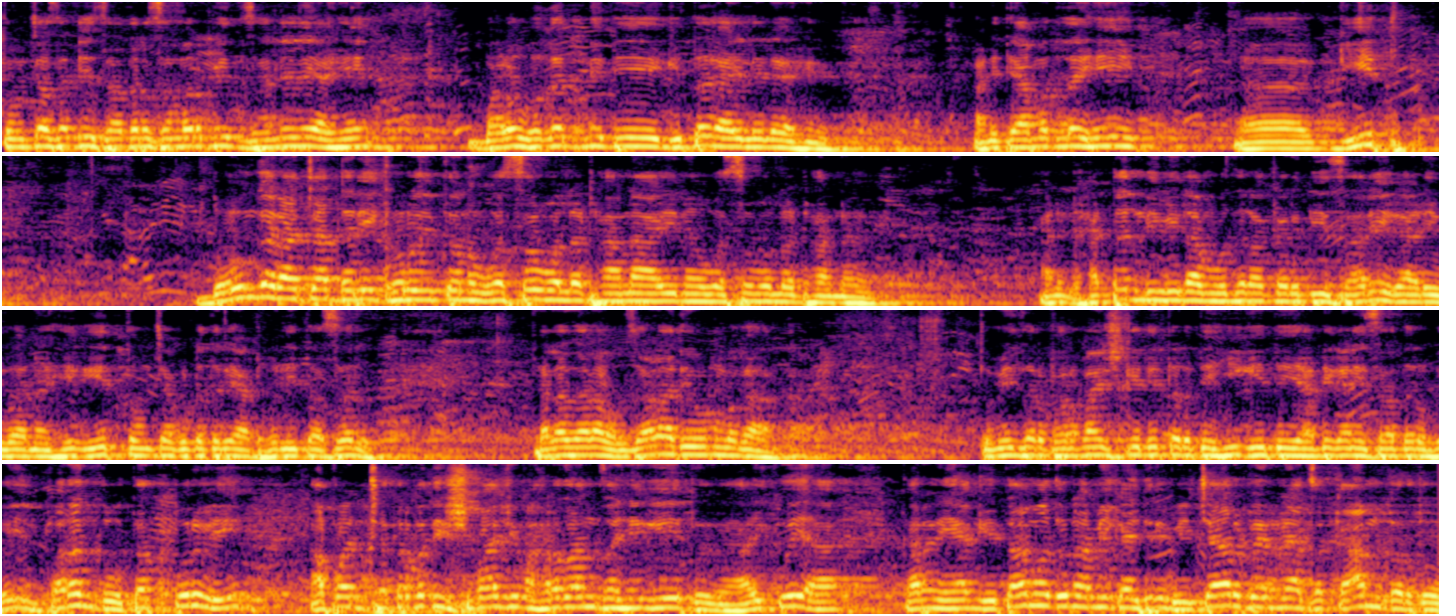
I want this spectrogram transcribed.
तुमच्यासाठी सादर समर्पित झालेली आहे. बाळू भगतनी ती गीतं गायलेली आहे. आणि त्यामधलं ही गीत डोंगराच्या दरी खरोईतून वसवलं ठाणं आईनं वसवलं ठाणं. आणि घाटन देवीला मुद्रा करती सारी गाडीवानं हे गीत तुमच्या कुठंतरी आठवणीत असेल. त्याला जरा उजाळा देऊन बघा. तुम्ही जर फरमाईश केली तर ते ही गीत या ठिकाणी सादर होईल. परंतु तत्पूर्वी आपण छत्रपती शिवाजी महाराजांचं हे गीत ऐकूया कारण या गीतामधून आम्ही काहीतरी विचार पेरण्याचं काम करतो.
